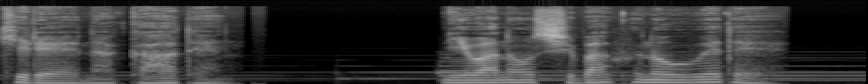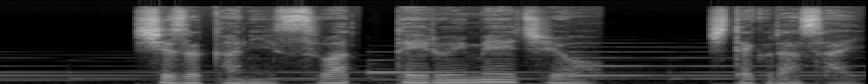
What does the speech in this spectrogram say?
きれいなガーデン庭の芝生の上で静かに座っているイメージをしてください。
